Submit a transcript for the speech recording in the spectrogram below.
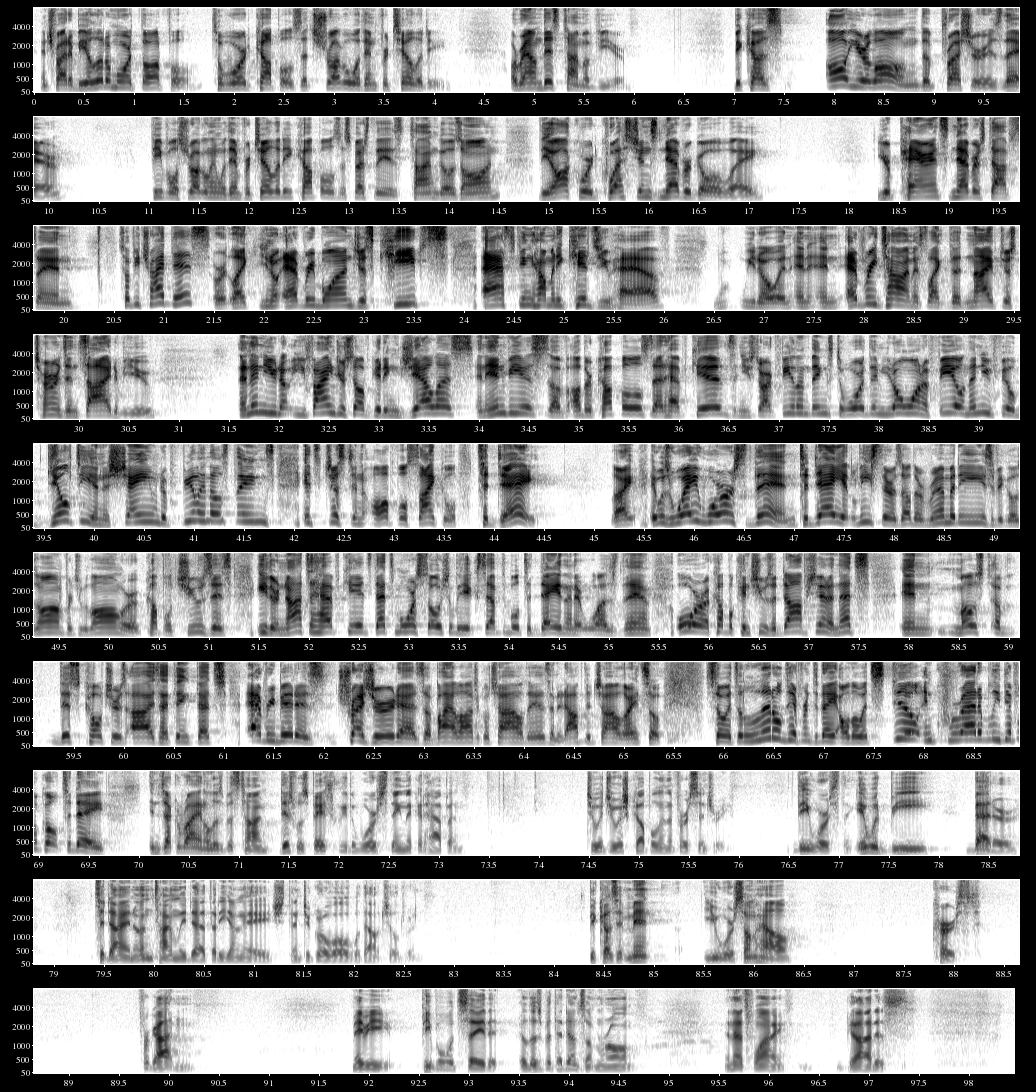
and try to be a little more thoughtful toward couples that struggle with infertility around this time of year. Because all year long, the pressure is there. People struggling with infertility, couples, especially as time goes on, the awkward questions never go away. Your parents never stop saying, so have you tried this? Or like, you know, everyone just keeps asking how many kids you have you know, and, and, and every time it's like the knife just turns inside of you. And then you know you find yourself getting jealous and envious of other couples that have kids, and you start feeling things toward them you don't want to feel, and then you feel guilty and ashamed of feeling those things. It's just an awful cycle today right? It was way worse then. Today, at least there's other remedies. If it goes on for too long or a couple chooses either not to have kids, that's more socially acceptable today than it was then. Or a couple can choose adoption, and that's in most of this culture's eyes, I think that's every bit as treasured as a biological child is, an adopted child, right? So, so it's a little different today, although it's still incredibly difficult today. In Zechariah and Elizabeth's time, this was basically the worst thing that could happen to a Jewish couple in the first century. The worst thing. It would be better to die an untimely death at a young age than to grow old without children. Because it meant you were somehow cursed, forgotten. Maybe people would say that Elizabeth had done something wrong, and that's why God is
